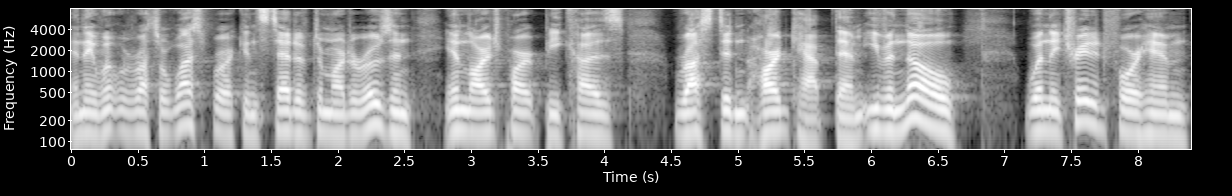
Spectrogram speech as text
And they went with Russell Westbrook instead of DeMar DeRozan, in large part because Russ didn't hard cap them, even though when they traded for him,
